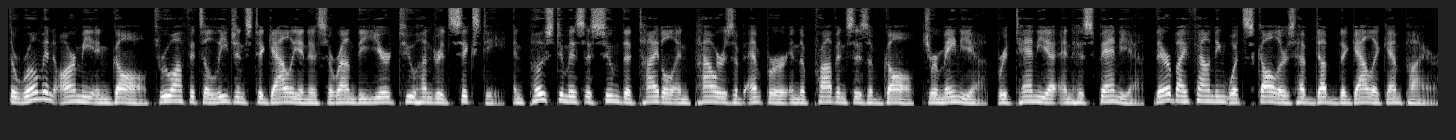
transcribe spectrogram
The Roman army in Gaul threw off its allegiance to Gallienus around the year 260, and Postumus assumed the title and powers of emperor in the provinces of Gaul, Germania, Britannia and Hispania, thereby founding what scholars have dubbed the Gallic Empire.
